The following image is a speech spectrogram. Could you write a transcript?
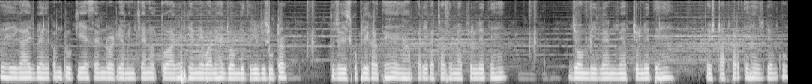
तो hey guys welcome to K S android gaming channel तो आज हम खेलने वाले हैं जॉम्बी थ्री डी शूटर तो चलिए इसको प्ले करते हैं। यहाँ पर एक अच्छा सा मैप चुन लेते हैं। जॉम्बी लैंड मैप चुन लेते हैं। तो स्टार्ट करते हैं इस गेम को।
